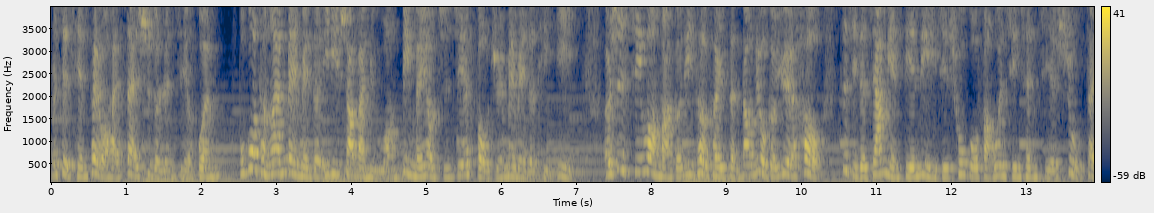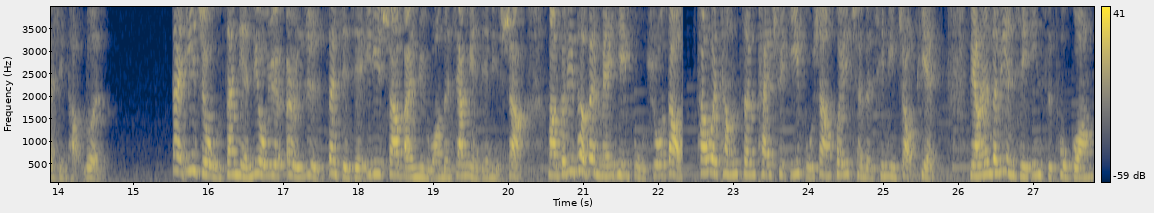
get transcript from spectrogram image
而且前配偶还在世的人结婚。不过，疼爱妹妹的伊丽莎白女王并没有直接否决妹妹的提议，而是希望玛格丽特可以等到六个月后自己的加冕典礼以及出国访问行程结束再行讨论。但一九五三年六月二日，在姐姐伊丽莎白女王的加冕典礼上，玛格丽特被媒体捕捉到她为汤森拍去衣服上灰尘的亲密照片，两人的恋情因此曝光。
